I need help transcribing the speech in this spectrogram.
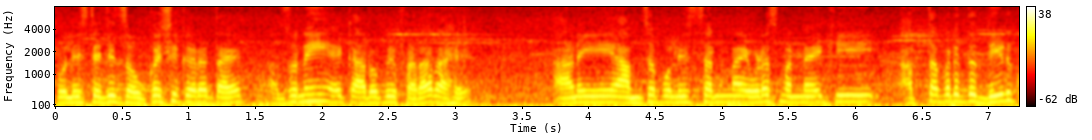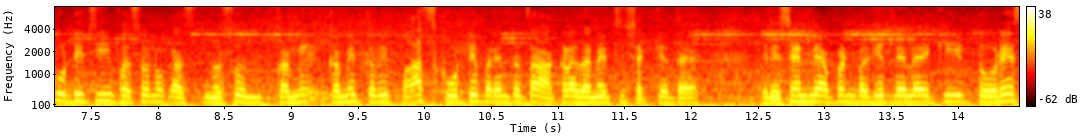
पोलीस त्याची चौकशी करत आहेत. अजूनही एक आरोपी फरार आहे. आणि आमचं पोलिसांना एवढंच म्हणणं आहे की आत्तापर्यंत दीड कोटीची फसवणूक अस नसून कमी कमीत कमी पाच कोटीपर्यंतचा आकडा जाण्याची शक्यता आहे. रिसेंटली आपण बघितलेलं आहे की टोरेस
